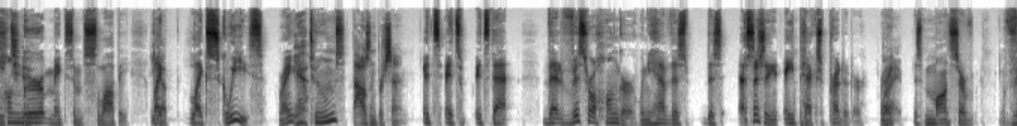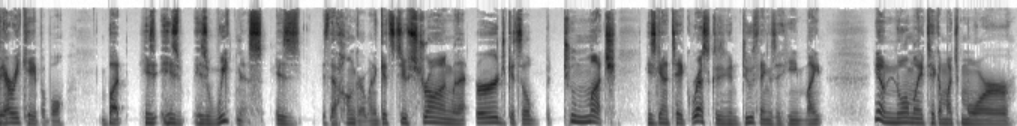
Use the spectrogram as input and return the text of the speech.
the hunger makes him sloppy. Like Yep. like squeeze, right? Yeah. Tooms. Thousand percent. It's it's it's that that visceral hunger when you have this this essentially an apex predator, right? Right. This monster very capable, but his his his weakness is is that hunger. When it gets too strong, when that urge gets a little bit too much, he's going to take risks. He's going to do things that he might, you know, normally take a much more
